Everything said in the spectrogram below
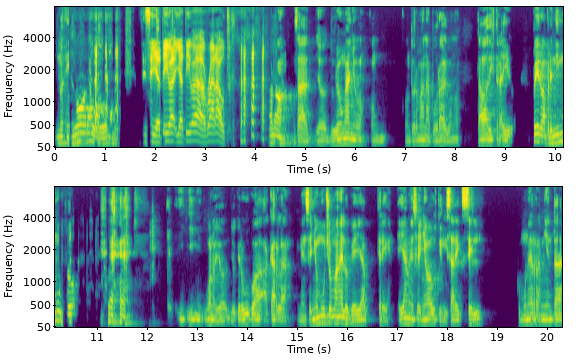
no, en horas laborales. Sí, sí, ya te iba, ya te iba rat out. no, no, o sea, yo duré un año con, con tu hermana por algo, ¿no? Estaba distraído. Pero aprendí mucho. y, bueno, yo, yo quiero buscar a, a, Carla. Me enseñó mucho más de lo que ella cree. Ella me enseñó a utilizar Excel como una herramienta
